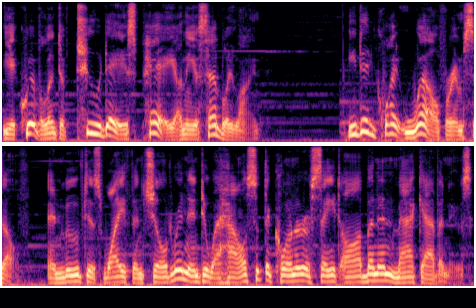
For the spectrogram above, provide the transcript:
the equivalent of two days' pay on the assembly line. He did quite well for himself and moved his wife and children into a house at the corner of St. Aubin and Mack Avenues.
